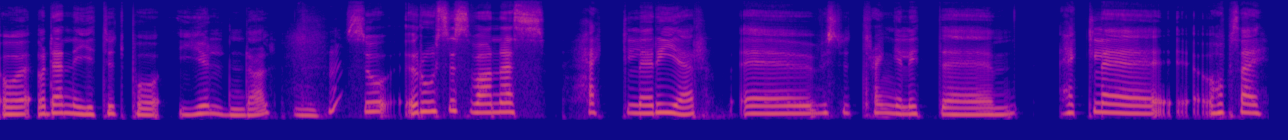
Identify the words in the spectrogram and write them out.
Og, og den er gitt ut på Gyldendal. Mhm. Så Rose Svanes Heklerier. Eh, hvis du trenger litt eh, hekle... Håper jeg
